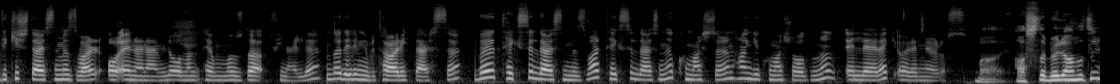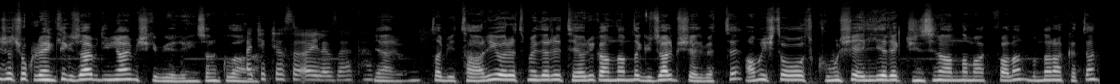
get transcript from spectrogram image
Dikiş dersimiz var. O en önemli. Onun Temmuz'da finali. Onda dediğim gibi tarih dersi. Ve tekstil dersimiz var. Tekstil dersinde kumaşların hangi kumaş olduğunu elleyerek öğreniyoruz. Vay. Aslında böyle anlatınca çok renkli güzel bir dünyaymış gibi geliyor insanın kulağına. Açıkçası öyle zaten. Yani tabii tarihi öğretmeleri teorik anlamda güzel bir şey elbette. Ama işte o kumaşı elleyerek cinsini anlamak falan bunlar hakikaten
